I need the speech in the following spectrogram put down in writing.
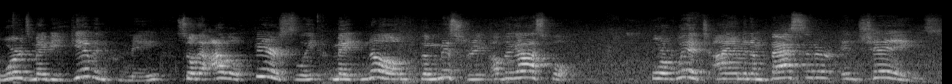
words may be given me, so that I will fiercely make known the mystery of the gospel, for which I am an ambassador in chains.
